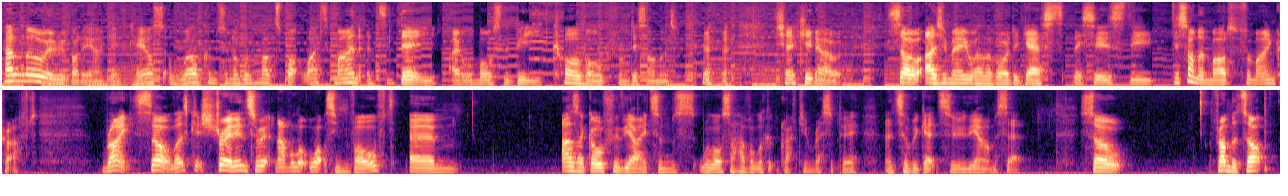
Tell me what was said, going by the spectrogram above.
Hello everybody, I'm Dave Chaos and welcome to another Mod Spotlight of mine and today I will mostly be Corvo from Dishonored. Check it out. So as you may well have already guessed, this is the Dishonored mod for Minecraft. Right, so let's get straight into it and have a look what's involved. Um, as I go through the items, we'll also have a look at the crafting recipe until we get to the armor set. So, from the top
